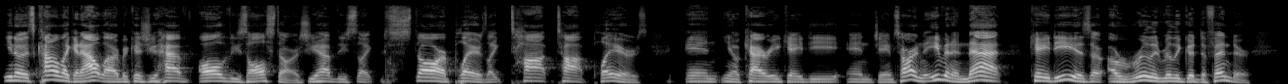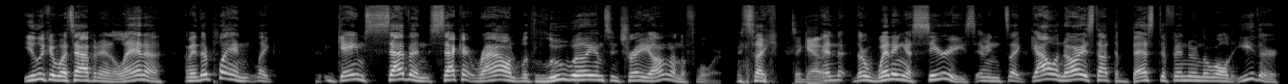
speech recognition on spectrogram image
you know, it's kind of like an outlier because you have all of these all stars. You have these like star players, like top, top players and you know Kyrie, KD, and James Harden. Even in that, KD is a, a really really good defender. You look at what's happening in Atlanta. I mean, they're playing like game seven, second round with Lou Williams and Trae Young on the floor. It's like Together. and they're winning a series. I mean, it's like Gallinari is not the best defender in the world either.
